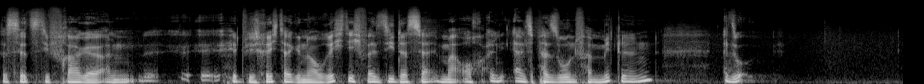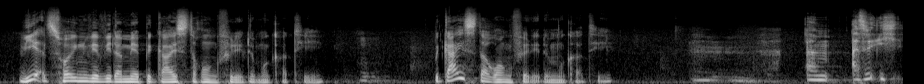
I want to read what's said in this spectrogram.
Das ist jetzt die Frage an äh, Hedwig Richter genau richtig, weil Sie das ja immer auch als Person vermitteln. Also, wie erzeugen wir wieder mehr Begeisterung für die Demokratie? Begeisterung für die Demokratie. Ähm, also ich,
